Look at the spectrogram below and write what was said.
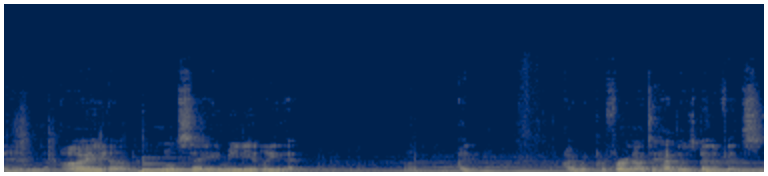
And I um, will say immediately that um, I, I would prefer not to have those benefits.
